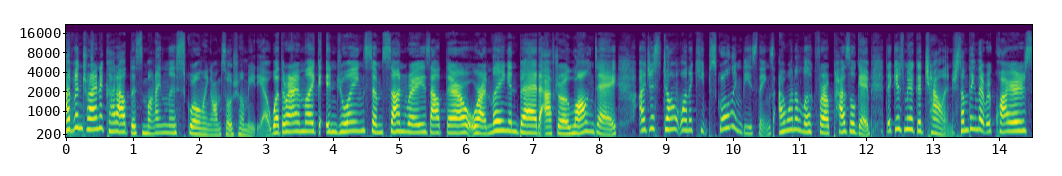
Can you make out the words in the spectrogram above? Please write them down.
I've been trying to cut out this mindless scrolling on social media, whether I'm like enjoying some sun rays out there or I'm laying in bed after a long day. I just don't want to keep scrolling these things. I want to look for a puzzle game that gives me a good challenge, something that requires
